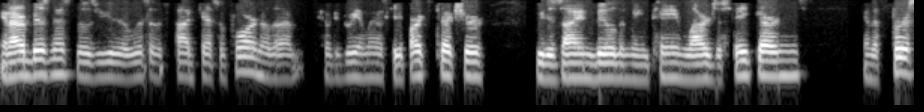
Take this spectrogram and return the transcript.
In our business, those of you that listen to this podcast before know that I have a degree in landscape architecture. We design, build, and maintain large estate gardens. And the first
